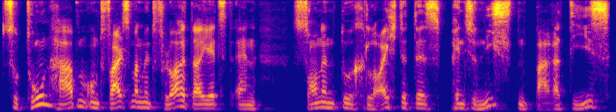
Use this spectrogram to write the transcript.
zu tun haben. Und falls man mit Florida jetzt ein sonnendurchleuchtetes Pensionistenparadies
